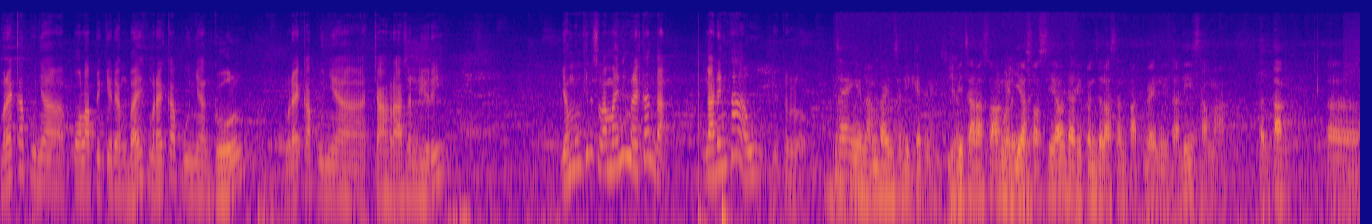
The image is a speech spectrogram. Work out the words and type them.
Mereka punya pola pikir yang baik, mereka punya goal, mereka punya cara sendiri yang mungkin selama ini mereka nggak nggak ada yang tahu gitu loh. Saya ingin nambahin sedikit nih, Iya. bicara soal Boleh, media boleh. sosial dari penjelasan Pak Benny tadi sama tentang eh,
